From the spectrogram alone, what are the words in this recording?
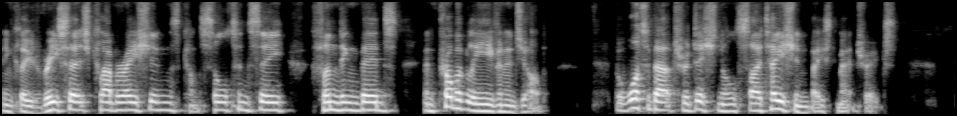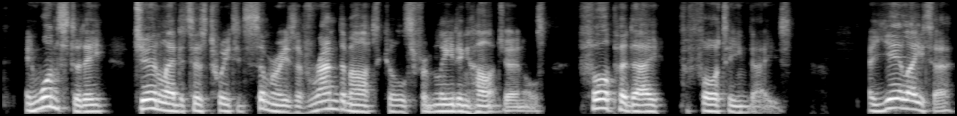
include research collaborations, consultancy, funding bids, and probably even a job. But what about traditional citation-based metrics? In one study, journal editors tweeted summaries of random articles from leading heart journals, four per day for 14 days. A year later,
